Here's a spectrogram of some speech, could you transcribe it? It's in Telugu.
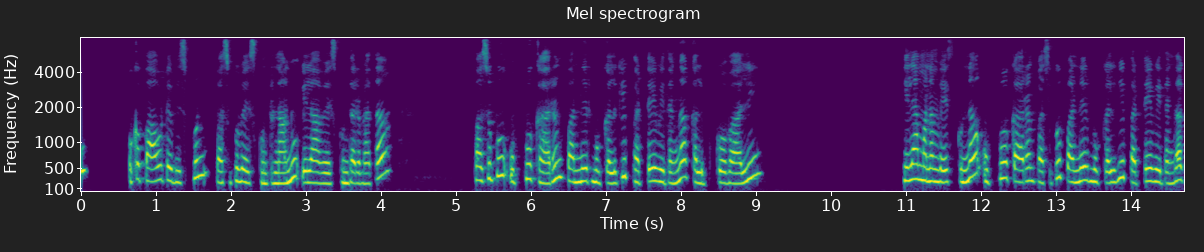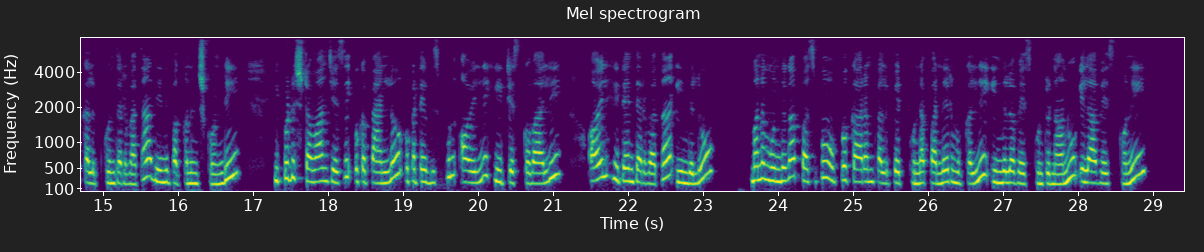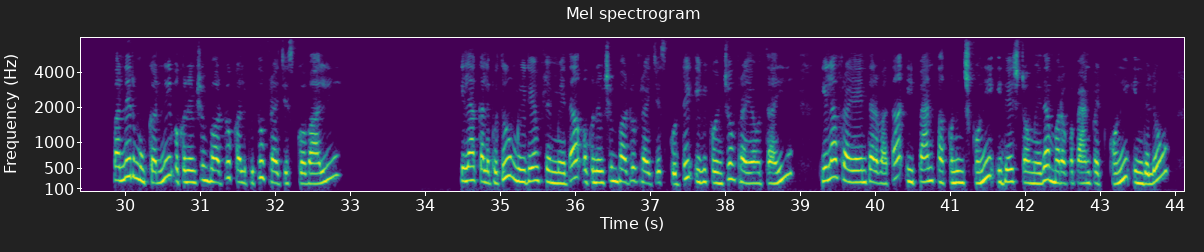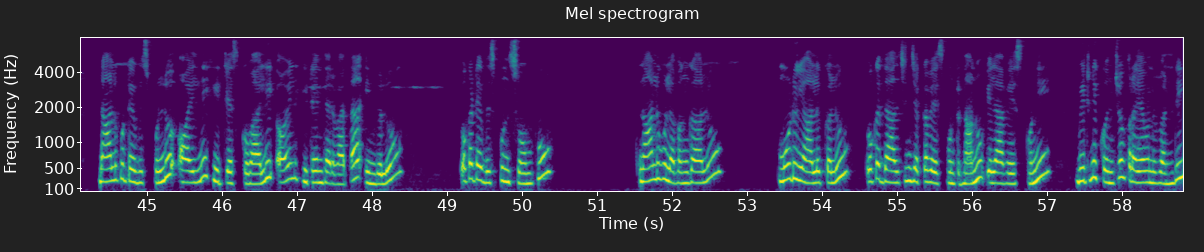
ఒక పావు టేబుల్ స్పూన్ పసుపు వేసుకుంటున్నాను. ఇలా వేసుకున్న తర్వాత పసుపు ఉప్పు కారం పన్నీర్ ముక్కలకి పట్టే విధంగా కలుపుకోవాలి. ఇలా మనం వేసుకున్న ఉప్పు కారం పసుపు పన్నీర్ ముక్కలకి పట్టే విధంగా కలుపుకున్న తర్వాత దీన్ని పక్కనుంచుకోండి ఇప్పుడు స్టవ్ ఆన్ చేసి ఒక ప్యాన్లో ఒక టేబుల్ స్పూన్ ఆయిల్ని హీట్ చేసుకోవాలి. ఆయిల్ హీట్ అయిన తర్వాత ఇందులో మనం ముందుగా పసుపు ఉప్పు కారం కలిపెట్టుకున్న పన్నీర్ ముక్కల్ని ఇందులో వేసుకుంటున్నాను. ఇలా వేసుకొని పన్నీర్ ముక్కల్ని ఒక నిమిషం పాటు కలుపుతూ ఫ్రై చేసుకోవాలి. ఇలా కలుపుతూ మీడియం ఫ్లేమ్ మీద ఒక నిమిషం పాటు ఫ్రై చేసుకుంటే ఇవి కొంచెం ఫ్రై అవుతాయి. ఇలా ఫ్రై అయిన తర్వాత ఈ ప్యాన్ పక్కనుంచుకొని ఇదే స్టవ్ మీద మరొక ప్యాన్ పెట్టుకొని ఇందులో నాలుగు టేబుల్ స్పూన్లు ఆయిల్ని హీట్ చేసుకోవాలి. ఆయిల్ హీట్ అయిన తర్వాత ఇందులో ఒక టేబుల్ స్పూన్ సోంపు నాలుగు లవంగాలు మూడు యాలకులు ఒక దాల్చిన చెక్క వేసుకుంటున్నాను. ఇలా వేసుకొని వీటిని కొంచెం ఫ్రై అవనివ్వండి.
